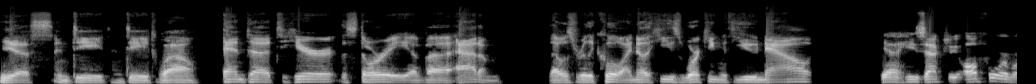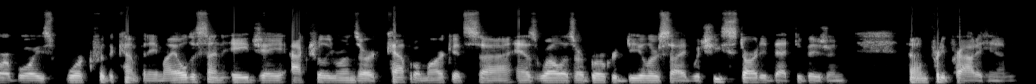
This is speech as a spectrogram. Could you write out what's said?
yes, indeed, indeed. Wow. And uh, to hear the story of uh, Adam, that was really cool. I know he's working with you now. Yeah, he's actually all four of our boys work for the company. My oldest son AJ actually runs our capital markets uh, as well as our broker dealer side, which he started that division. I'm pretty proud of him.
